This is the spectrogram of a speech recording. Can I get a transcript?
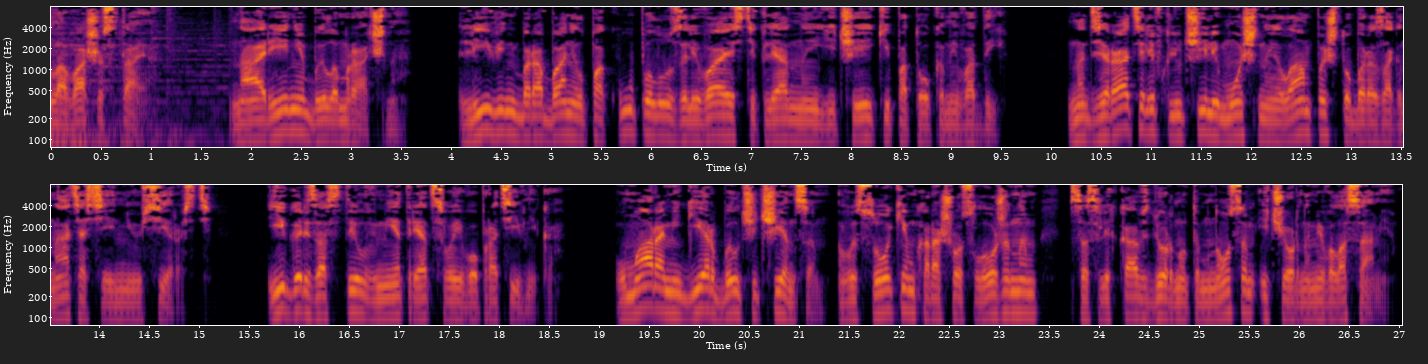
Глава шестая. На арене было мрачно. Ливень барабанил по куполу, заливая стеклянные ячейки потоками воды. Надзиратели включили мощные лампы, чтобы разогнать осеннюю серость. Игорь застыл в метре от своего противника. Умар Амигер был чеченцем, высоким, хорошо сложенным, со слегка вздернутым носом и черными волосами.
